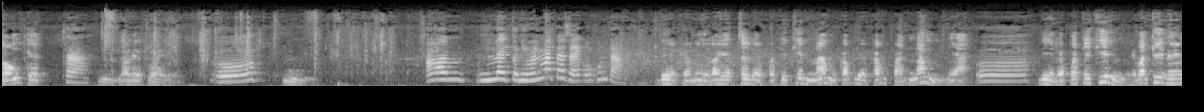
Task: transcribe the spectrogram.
สองเจ็ดค่ะอืมแล้วเฮ็ดไรโอ้อืมเอาเลขตัวนี้มันมาแต่ไสของคุณตาเด็กอันนี้เราเฮ็ดใช้เลขปฏิทินน้ำกับเลขคำฝันน้ำเนี่ยโอ้นี่แหละปฏิทินวันที่หนึ่ง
